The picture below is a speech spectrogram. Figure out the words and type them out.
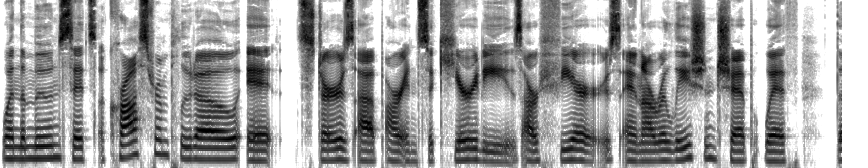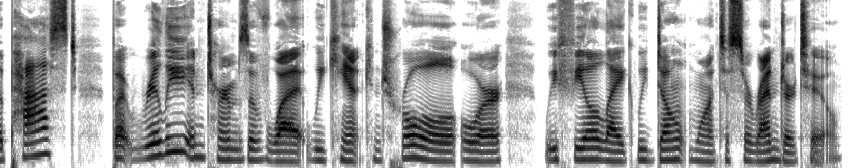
When the moon sits across from Pluto, it stirs up our insecurities, our fears, and our relationship with the past, but really in terms of what we can't control or we feel like we don't want to surrender to.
